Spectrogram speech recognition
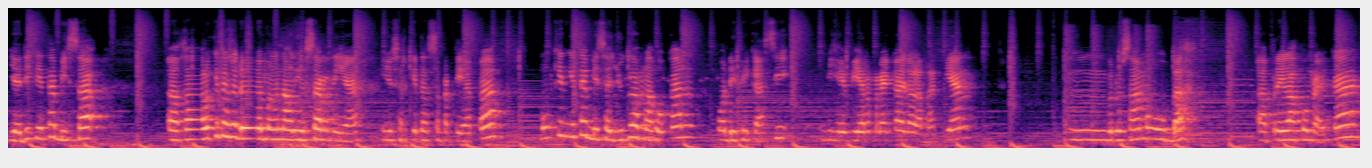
jadi kita bisa uh, kalau kita sudah mengenal user nih ya, user kita seperti apa, mungkin kita bisa juga melakukan modifikasi behavior mereka dalam artian um, berusaha mengubah uh, perilaku mereka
